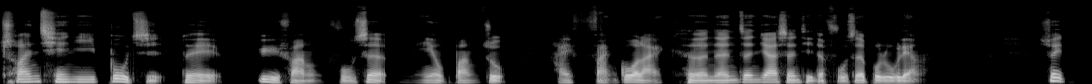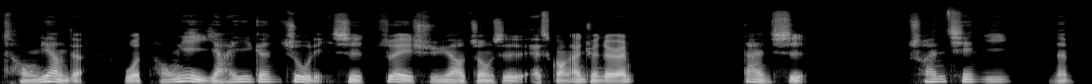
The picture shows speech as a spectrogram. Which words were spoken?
穿铅衣不止对预防辐射没有帮助，还反过来可能增加身体的辐射暴露量。所以同样的，我同意牙医跟助理是最需要重视 X 光安全的人，但是穿铅衣能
